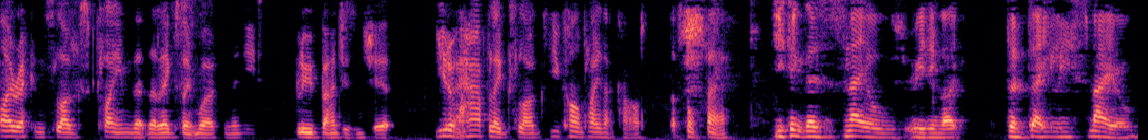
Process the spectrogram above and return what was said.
I reckon slugs claim that their legs don't work and they need blue badges and shit. You don't have leg slugs. You can't play that card. That's not fair. Do you think there's snails reading like the Daily Smail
